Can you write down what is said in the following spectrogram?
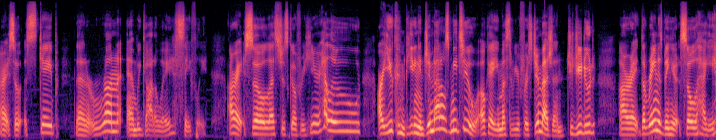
Alright, so escape then run, and we got away safely. Alright, so let's just go for here. Hello! Are you competing in gym battles? Me too! Okay, you must have your first gym badge then. GG, dude. Alright, the rain has been here. So laggy.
